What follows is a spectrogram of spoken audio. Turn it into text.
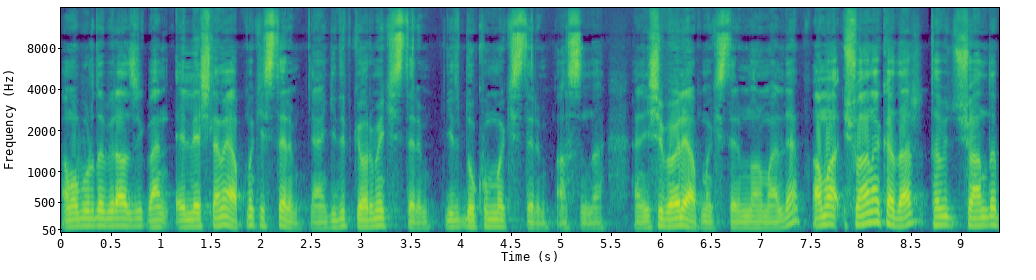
Ama burada birazcık ben elleşleme yapmak isterim. Yani gidip görmek isterim. Gidip dokunmak isterim aslında. Hani işi böyle yapmak isterim normalde. Ama şu ana kadar tabii şu anda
